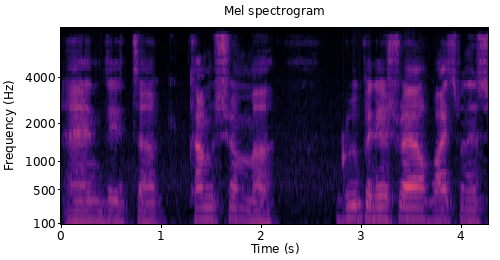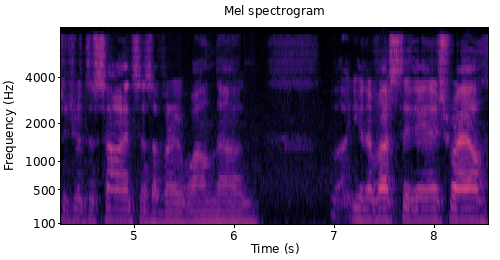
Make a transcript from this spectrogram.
and it uh, comes from a group in Israel. Weizmann Institute of Science is a very well-known uh, university in Israel,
